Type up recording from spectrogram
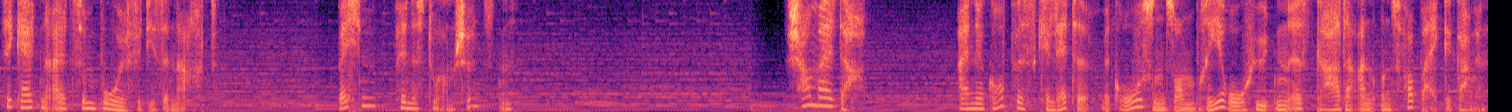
Sie gelten als Symbol für diese Nacht. Welchen findest du am schönsten? Schau mal da. Eine Gruppe Skelette mit großen Sombrero-Hüten ist gerade an uns vorbeigegangen.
